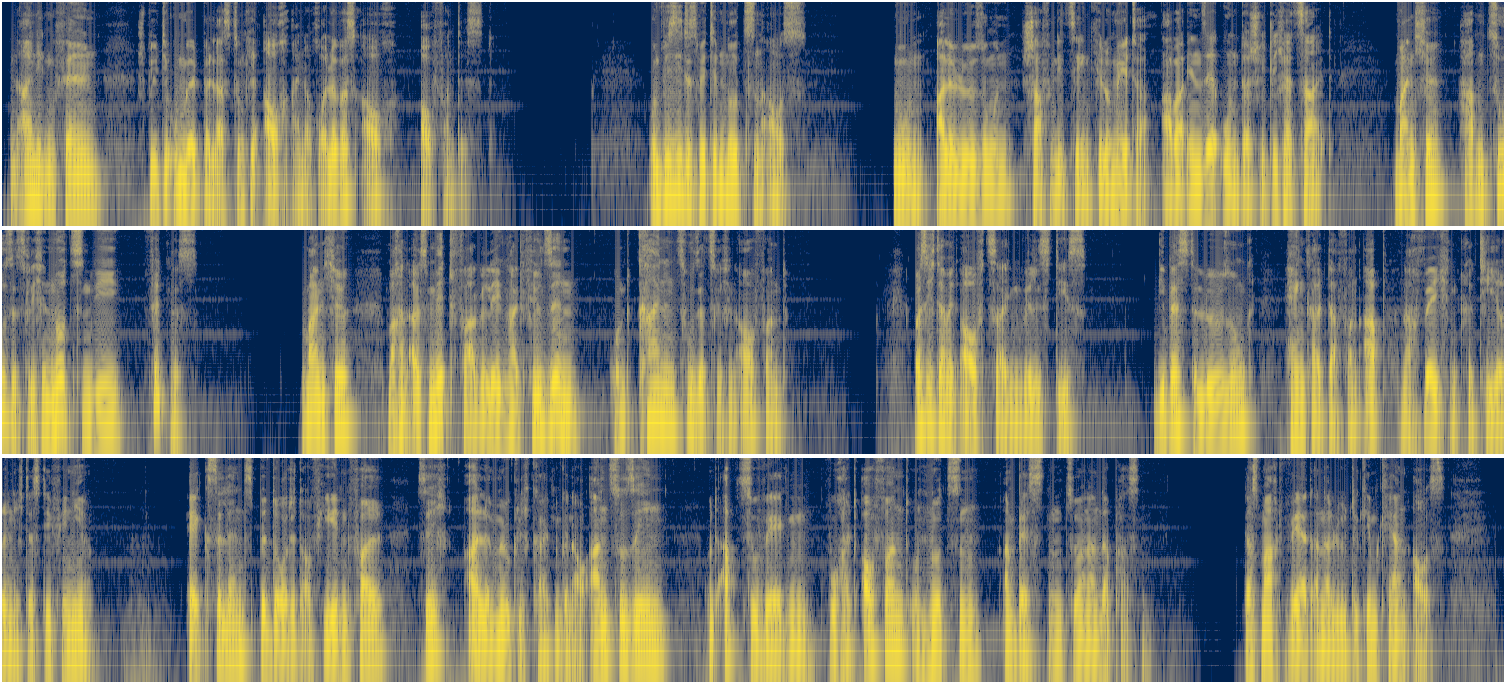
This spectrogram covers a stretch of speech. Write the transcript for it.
In einigen Fällen spielt die Umweltbelastung hier auch eine Rolle, was auch Aufwand ist. Und wie sieht es mit dem Nutzen aus? Nun, alle Lösungen schaffen die 10 Kilometer, aber in sehr unterschiedlicher Zeit. Manche haben zusätzliche Nutzen wie Fitness. Manche machen als Mitfahrgelegenheit viel Sinn und keinen zusätzlichen Aufwand. Was ich damit aufzeigen will, ist dies. Die beste Lösung hängt halt davon ab, nach welchen Kriterien ich das definiere. Exzellenz bedeutet auf jeden Fall, sich alle Möglichkeiten genau anzusehen und abzuwägen, wo halt Aufwand und Nutzen am besten zueinander passen. Das macht Wertanalytik im Kern aus.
